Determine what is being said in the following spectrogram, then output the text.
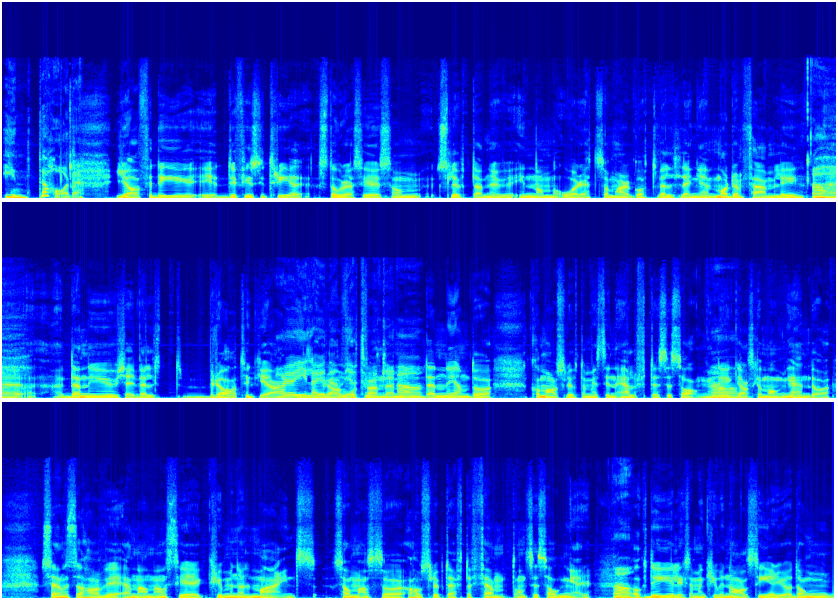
inte har det. Ja, för det, det finns ju tre stora serier som slutar nu inom året som har gått väldigt länge. Modern Family, Ah. eh, den är ju i och för sig väldigt bra tycker jag. Ja, jag gillar ju bra den jättemycket, Men ja. den är ändå, kommer avsluta med sin elfte säsong. Det Ja. är ganska många ändå. Sen så har vi en annan serie, Criminal Minds, som alltså avslutar efter 15 säsonger. Ja. Och det är ju liksom en kriminalserie och de,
